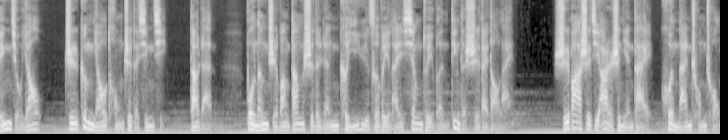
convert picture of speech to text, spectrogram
零九幺之更鸟统治的兴起，当然不能指望当时的人可以预测未来相对稳定的时代到来。十八世纪二十年代困难重重，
